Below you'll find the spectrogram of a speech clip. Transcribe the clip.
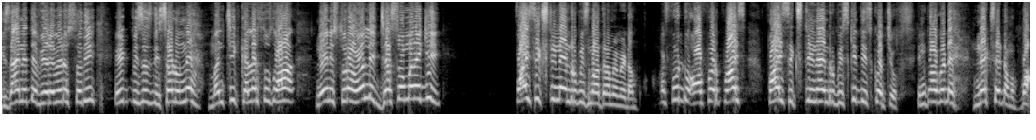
డిజైన్ అయితే వేరే వేరే వస్తుంది. ఎయిట్ పీసెస్ ఇస్తాడు ఉన్నాయి. మంచి కలర్స్ సహా నేను ఇస్తున్నా. ఓన్లీ జస్ట్ మనకి ఫైవ్ సిక్స్టీ నైన్ రూపీస్ మాత్రమే madam full offer price five sixty nine రూపీస్కి తీసుకోవచ్చు. ఇంకొకటి నెక్స్ట్ ఐటమ్ అబ్బా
